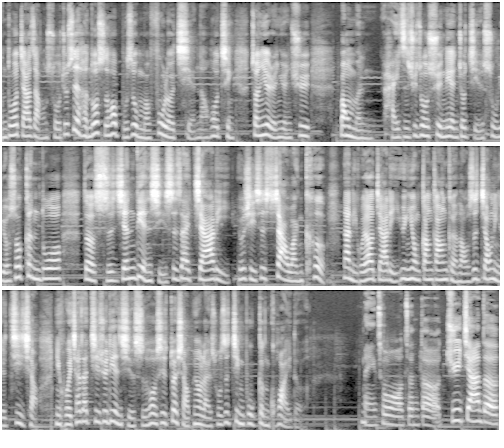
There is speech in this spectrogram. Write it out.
很多家长说，就是很多时候不是我们付了钱，然后请专业人员去帮我们孩子去做训练就结束。有时候更多的时间练习是在家里，尤其是下完课，那你回到家里运用刚刚可能老师教你的技巧，你回家再继续练习的时候，其实对小朋友来说是进步更快的。没错，真的，居家的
